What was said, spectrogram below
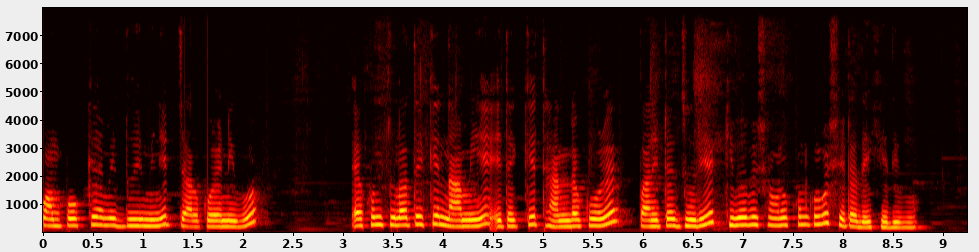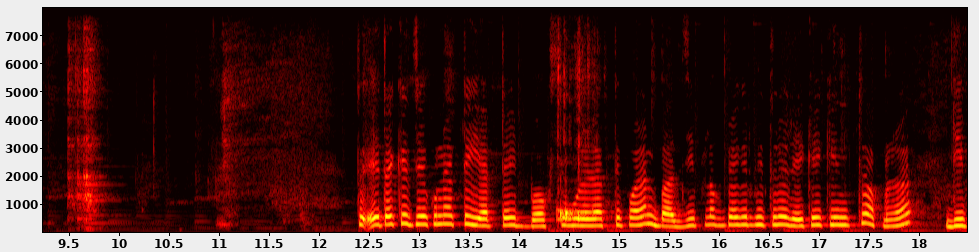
কমপক্ষে আমি দুই মিনিট জাল করে নিব। এখন চুলা থেকে নামিয়ে এটাকে ঠান্ডা করে পানিটা ঝরিয়ে কীভাবে সংরক্ষণ করব সেটা দেখিয়ে দিব। তো এটাকে যে কোনো একটা এয়ারটাইট বক্সে ভরে রাখতে পারেন বা জিপলক ব্যাগের ভিতরে রেখে কিন্তু আপনারা ডিপ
